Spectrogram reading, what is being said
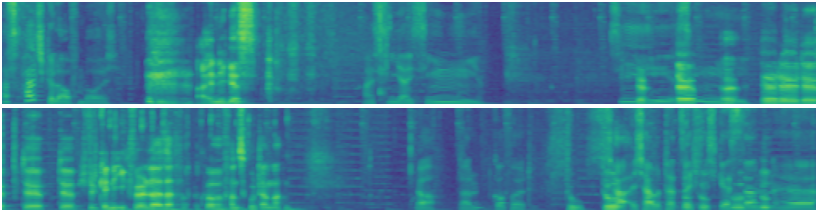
Was ist falsch gelaufen bei euch? Einiges. I see, I see. See, Döp, see. döp, döp, döp, döp, döp. Ich würde gerne die Equalizer-Kurve von Scooter machen. Ja, dann go for it. Du, Ich, du. ha ich habe tatsächlich du, du, gestern äh,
